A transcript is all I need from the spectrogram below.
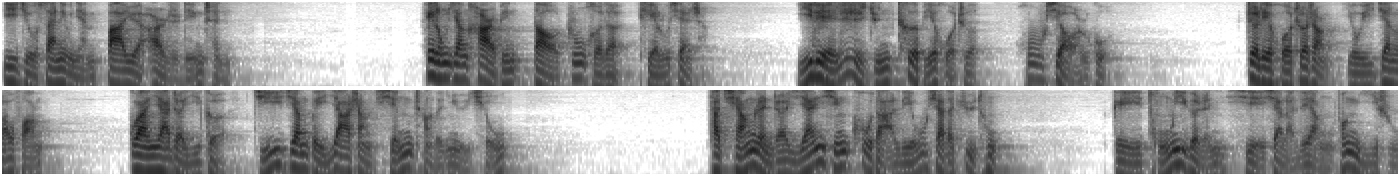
一九三六年八月二日凌晨，黑龙江哈尔滨到朱河的铁路线上，一列日军特别火车呼啸而过。这列火车上有一间牢房，关押着一个即将被押上刑场的女囚。她强忍着严刑酷打留下的剧痛，给同一个人写下了两封遗书。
